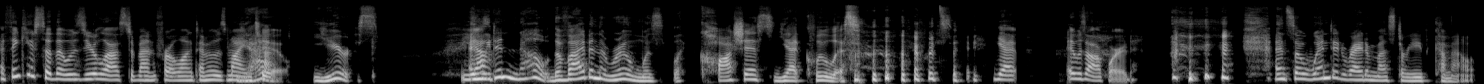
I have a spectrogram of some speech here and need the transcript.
I think you said that was your last event for a long time. It was mine Yeah. too. Years. Yeah. And we didn't know. The vibe in the room was like cautious yet clueless, I would say. yeah. It was awkward. and so when did Write a Must Read come out?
